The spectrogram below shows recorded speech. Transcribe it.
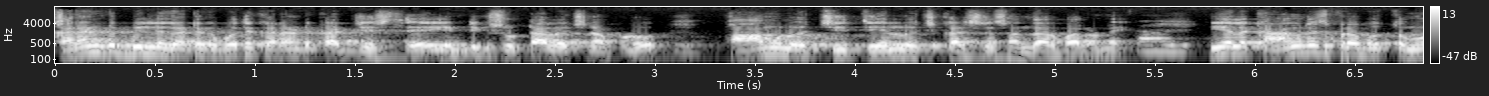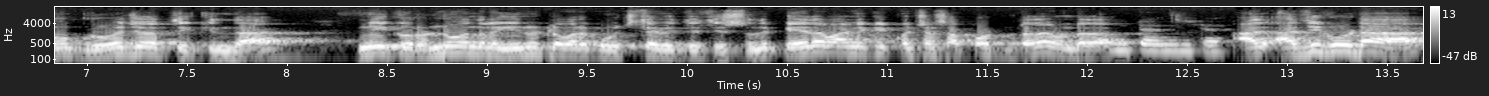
కరెంటు బిల్లు కట్టకపోతే కరెంటు కట్ చేస్తే ఇంటికి చుట్టాలు వచ్చినప్పుడు పాములు వచ్చి తేళ్ళు వచ్చి కలిసిన సందర్భాలు ఉన్నాయి. ఇవాళ కాంగ్రెస్ ప్రభుత్వము గృహజ్యోతి కింద నీకు రెండు వందల యూనిట్ల వరకు ఉచిత విద్యుత్ ఇస్తుంది. పేదవానికి కొంచెం సపోర్ట్ ఉంటుందా ఉండదా? అది- కూడా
